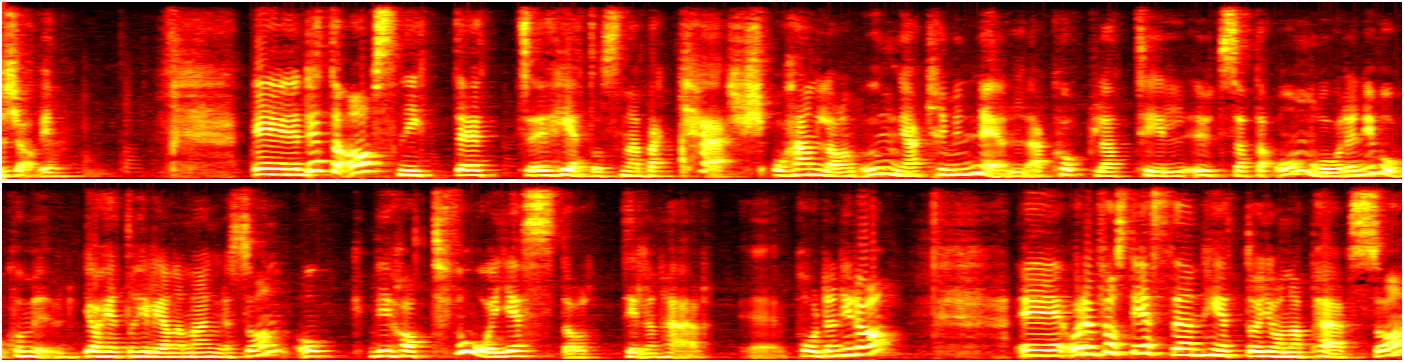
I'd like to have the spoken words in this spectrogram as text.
kör vi. Eh, detta avsnittet heter Snabba Cash och handlar om unga kriminella kopplat till utsatta områden i vår kommun. Jag heter Helena Magnusson och vi har två gäster till den här eh, podden idag. Eh, och den första gästen heter Jonna Persson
